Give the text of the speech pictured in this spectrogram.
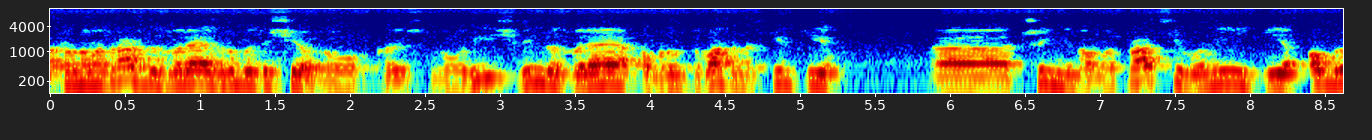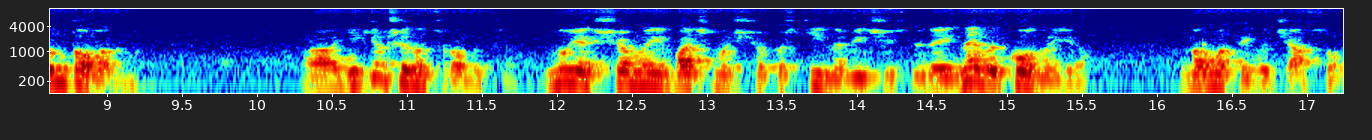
хронометраж дозволяє зробити ще одну корисну річ. Він дозволяє обґрунтувати, наскільки е, чинні норми праці вони є обґрунтованими. Е, Яким чином це робиться? Ну, якщо ми бачимо, що постійно більшість людей не виконує нормативи часу,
